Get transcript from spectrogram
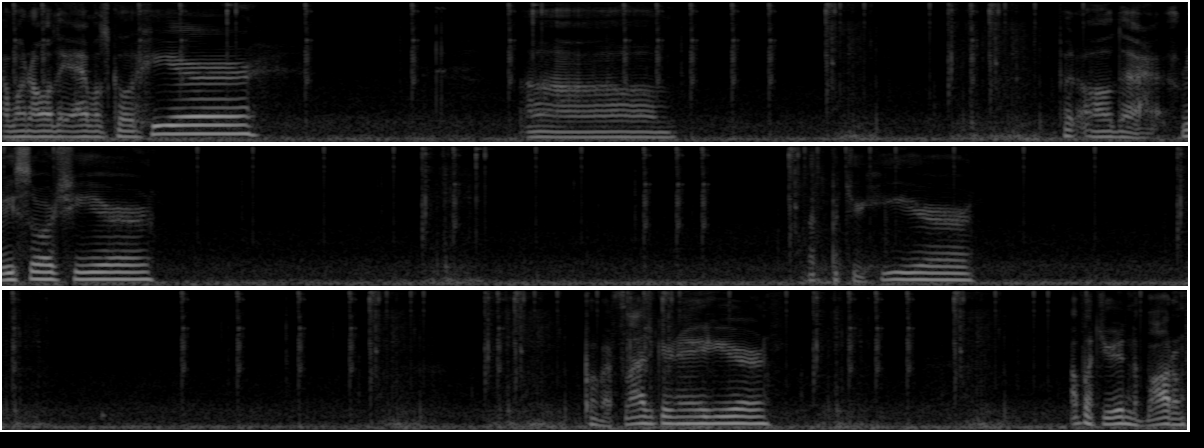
I want all the ammos go here. Um, put all the resource here. Let's put you here. Put my flash grenade here. I'll put you in the bottom.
